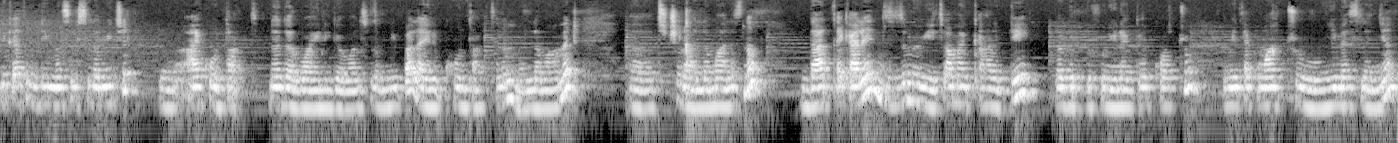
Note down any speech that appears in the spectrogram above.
ንቀትም ሊመስል ስለሚችል eye contact ነገር በአይን ይገባል ስለሚባል አይን contact ንም መለማመድ ትችላለህ ማለት ነው። እንደ አጠቃላይ ዝም ጨመቅ አድርጌ በግርድፉን የነገርኳችሁ የሚጠቅማችሁ ይመስለኛል።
